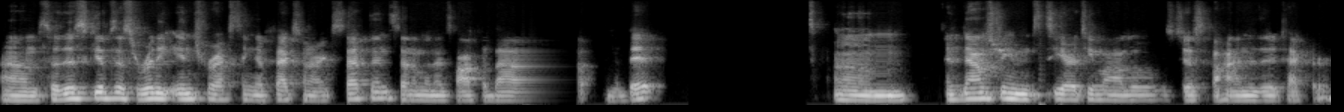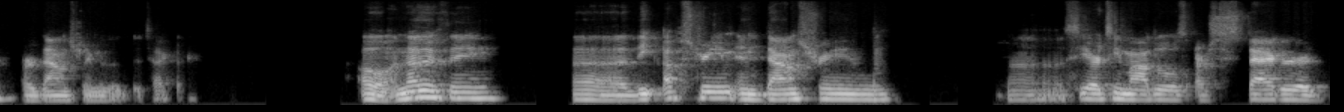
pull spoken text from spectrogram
Um, so this gives us really interesting effects on our acceptance that I'm gonna talk about in a bit. Um, and downstream CRT module is just behind the detector or downstream of the detector. Oh, another thing uh, the upstream and downstream uh, CRT modules are staggered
